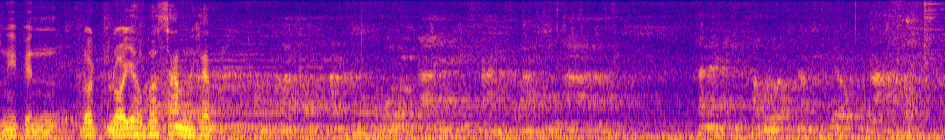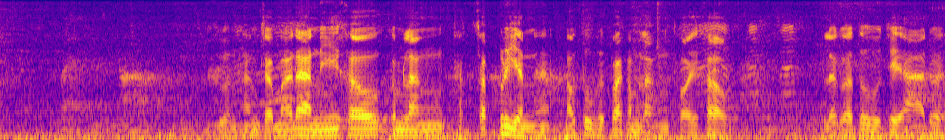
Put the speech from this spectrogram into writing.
วนนี้เป็น รถรอยัลบอสซัมนะครับขณะนี้ขับรถนำเที่ยวเวลา8นาฬิกา10นาส่วนหันกลับมาด้านนี้เขากำลังสับเปลี่ยนนะฮะเอาตู้ไฟฟ้ากำลังถอยเข้า แล้วก็ตู้ JR ด้วย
